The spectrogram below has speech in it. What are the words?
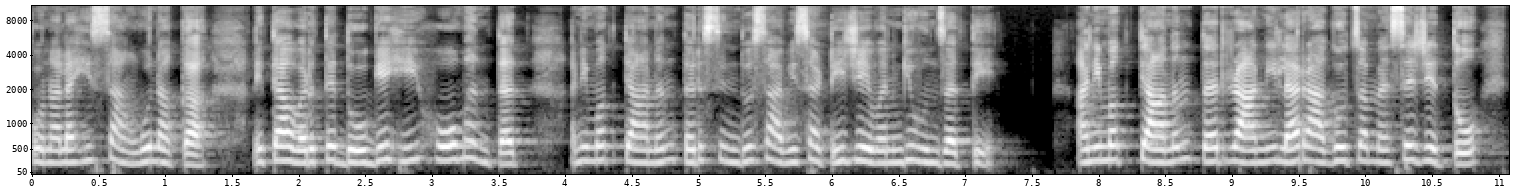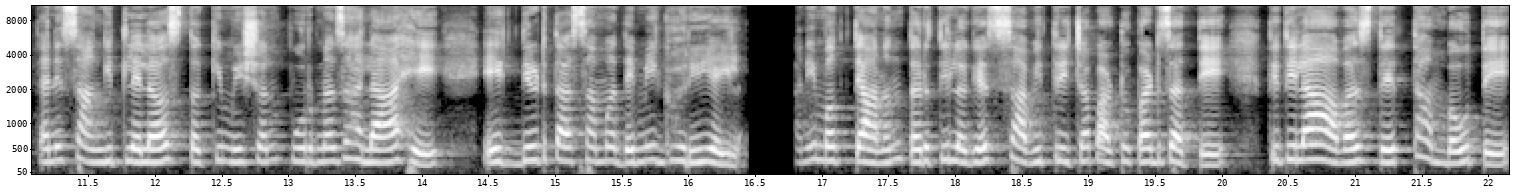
कोणालाही सांगू नका. आणि त्यावर ते दोघेही हो म्हणतात. आणि मग त्यानंतर सिंधू सावीसाठी जेवण घेऊन जाते. आणि मग त्यानंतर राणीला राघवचा मेसेज येतो. त्याने सांगितलेलं असतं की मिशन पूर्ण झालं आहे. एक दीड तासामध्ये मी घरी येईल. आणि मग त्यानंतर ती लगेच सावित्रीच्या पाठोपाठ जाते. ती तिला आवाज देत थांबवते.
